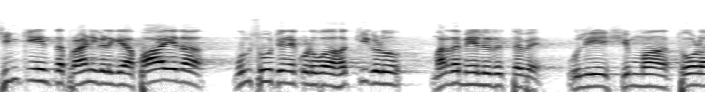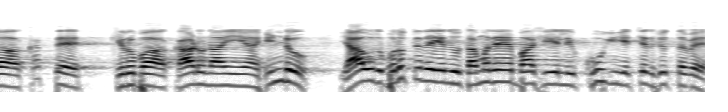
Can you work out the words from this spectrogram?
ಜಿಂಕೆಯಂಥ ಪ್ರಾಣಿಗಳಿಗೆ ಅಪಾಯದ ಮುನ್ಸೂಚನೆ ಕೊಡುವ ಹಕ್ಕಿಗಳು ಮರದ ಮೇಲಿರುತ್ತವೆ. ಹುಲಿ, ಸಿಂಹ, ತೋಳ, ಕತ್ತೆ, ಕಿರುಬ, ಕಾಡು ನಾಯಿಯ ಹಿಂಡು ಯಾವುದು ಬರುತ್ತದೆ ಎಂದು ತಮ್ಮದೇ ಭಾಷೆಯಲ್ಲಿ ಕೂಗಿ ಎಚ್ಚರಿಸುತ್ತವೆ.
